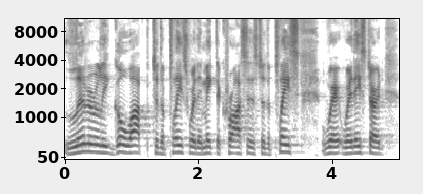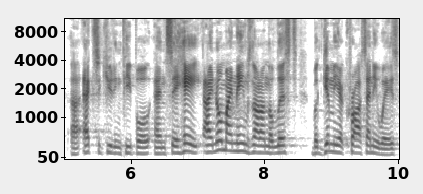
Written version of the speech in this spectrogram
literally go up to the place where they make the crosses, to the place where, where they start uh, executing people and say, Hey, I know my name's not on the list, but give me a cross anyways.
